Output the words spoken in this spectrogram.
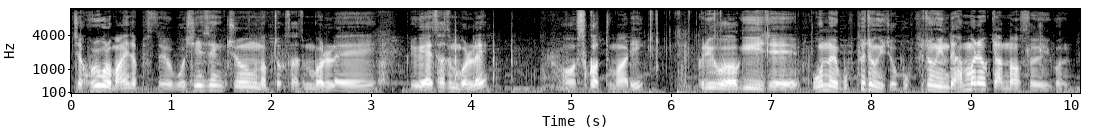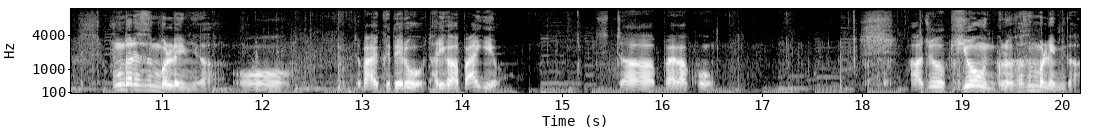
진짜 골고루 많이 잡혔어요. 뭐 신생충, 넓적사슴벌레, 그리고 애사슴벌레, 어, 스쿼 두 마리, 그리고 여기 이제 오늘 목표종이죠. 목표종인데 한 마리밖에 안 나왔어요. 이건 홍다리 사슴벌레입니다. 어, 저 말 그대로 다리가 빨개요. 진짜 빨갛고 아주 귀여운 그런 사슴벌레입니다.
